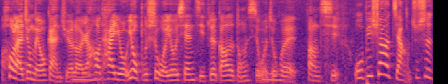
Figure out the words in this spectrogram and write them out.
后来就没有感觉了，嗯、然后它又又不是我优先级最高的东西，我就会放弃。我必须要讲，就是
